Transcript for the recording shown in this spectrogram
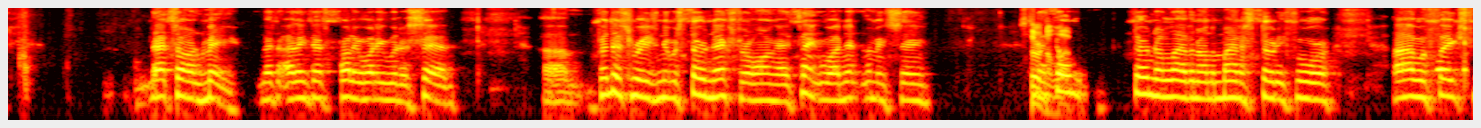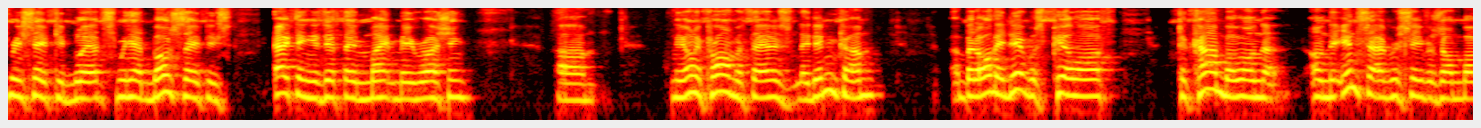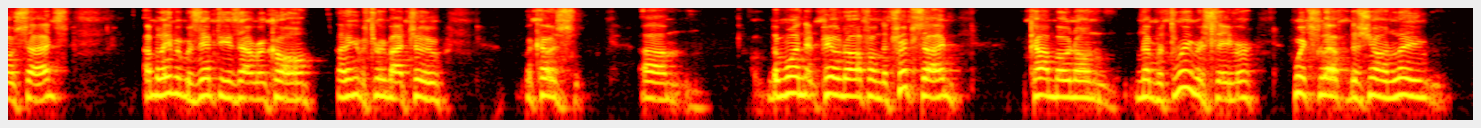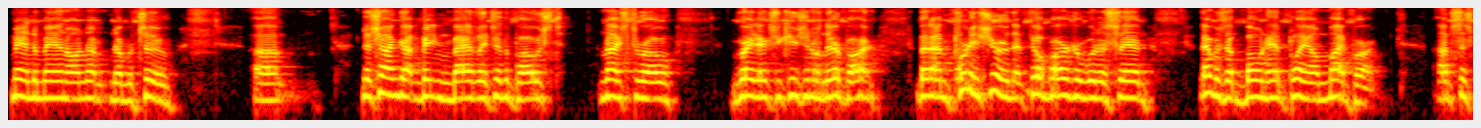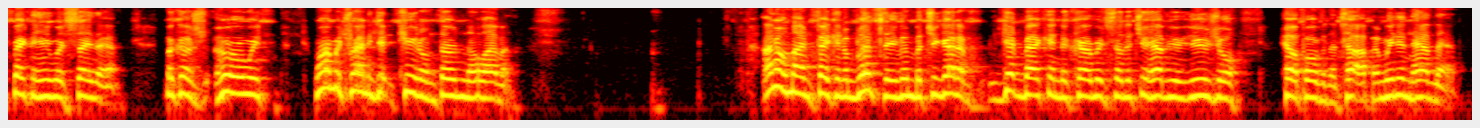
"That's on me." I think that's probably what he would have said. Um, for this reason, it was third and extra long, I think, wasn't it? Let me see. It's third yeah, and 11. Third, and 11 on the minus 34. Iowa fakes free safety blitz. We had both safeties acting as if they might be rushing. Um, the only problem with that is they didn't come, but all they did was peel off to combo on the on the inside receivers on both sides. I believe it was empty, as I recall. I think it was three by two, because um, the one that peeled off on the trip side comboed on number three receiver, which left Deshaun Lee man to man on num- number two. Uh, Deshaun got beaten badly to the post. Nice throw, great execution on their part. But I'm pretty sure that Phil Parker would have said that was a bonehead play on my part. I'm suspecting he would say that because who are we? Why are we trying to get cute on third and eleven? I don't mind faking a blitz even, but you got to get back into coverage so that you have your usual help over the top, and we didn't have that.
